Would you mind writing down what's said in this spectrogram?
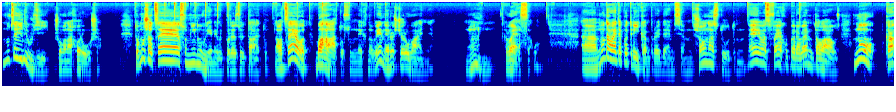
Ну, це ілюзії, що вона хороша. Тому що це сумні новини по результату. А оце от багато сумних новин і розчарування. Угу. Весело. Ну, давайте по трійкам пройдемося. Що у нас тут? Ейвас, Феху, перевернута Лаус. Ну, е,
